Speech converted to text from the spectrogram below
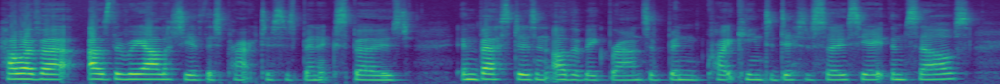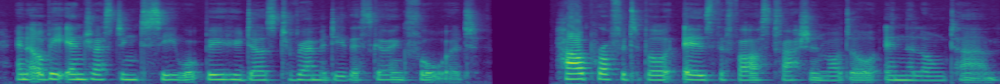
However, as the reality of this practice has been exposed, investors and other big brands have been quite keen to disassociate themselves, and it'll be interesting to see what Boohoo does to remedy this going forward. How profitable is the fast fashion model in the long term?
